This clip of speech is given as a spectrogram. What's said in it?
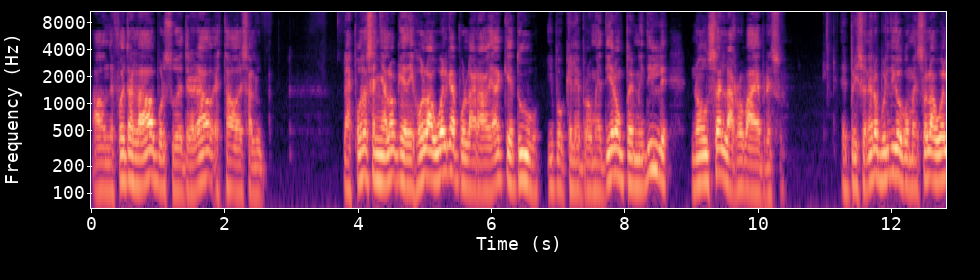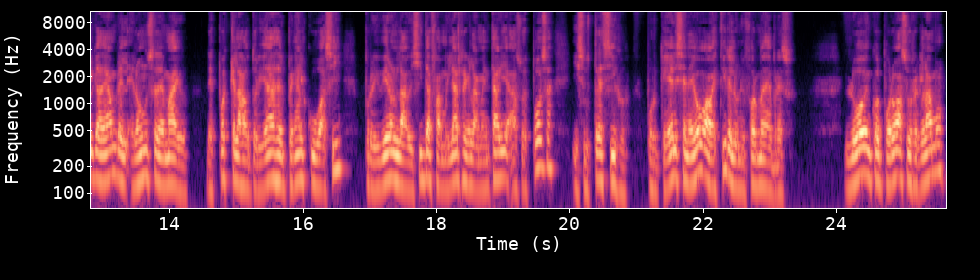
a donde fue trasladado por su deteriorado estado de salud. La esposa señaló que dejó la huelga por la gravedad que tuvo y porque le prometieron permitirle no usar la ropa de preso. El prisionero político comenzó la huelga de hambre el 11 de mayo, después que las autoridades del penal cubasí prohibieron la visita familiar reglamentaria a su esposa y sus tres hijos, porque él se negó a vestir el uniforme de preso. Luego incorporó a su reclamo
